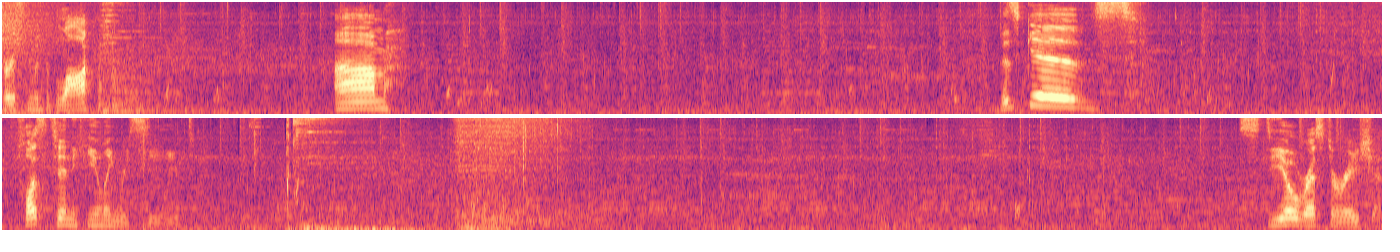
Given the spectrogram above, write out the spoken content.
person with the block. Um. This gives plus 10 healing received. Steal restoration.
